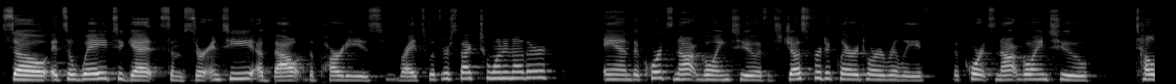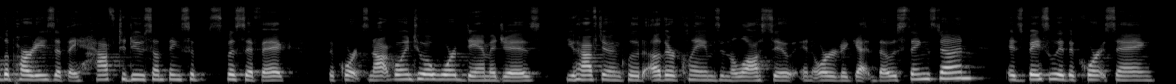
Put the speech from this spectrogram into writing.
So it's a way to get some certainty about the parties' rights with respect to one another. And the court's not going to, if it's just for declaratory relief, the court's not going to tell the parties that they have to do something specific. The court's not going to award damages. You have to include other claims in the lawsuit in order to get those things done. It's basically the court saying,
